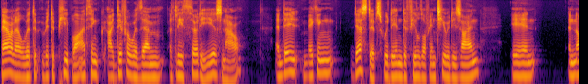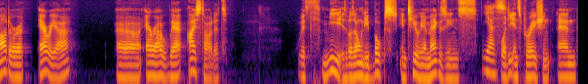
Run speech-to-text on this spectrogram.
parallel with the, with the people. I think I differ with them at least 30 years now. And they making their steps within the field of interior design in another area, uh, era where I started. With me, it was only books, interior magazines yes. for the inspiration. And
